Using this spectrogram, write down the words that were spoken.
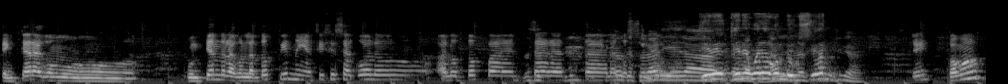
te encara como punteándola con las dos piernas y así se sacó a, los a los dos para entrar hasta la Creo cocina. Solari weón. era. Tiene- era tiene buena conducción. ¿Cómo?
